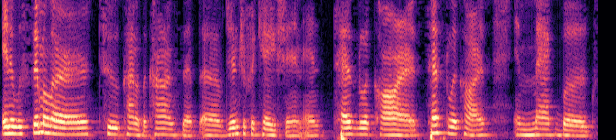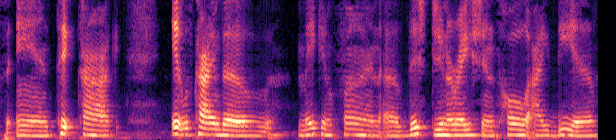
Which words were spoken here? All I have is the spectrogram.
And it was similar to kind of the concept of gentrification and Tesla cars, Tesla cars, and MacBooks and TikTok. It was kind of making fun of this generation's whole idea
